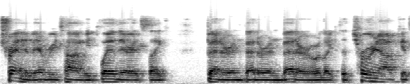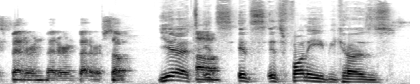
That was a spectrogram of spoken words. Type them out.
trend of every time we play there, it's like better and better and better, or like the turnout gets better and better and better. So yeah, it's um, it's it's it's funny because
